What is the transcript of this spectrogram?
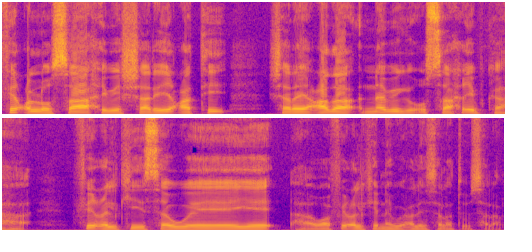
ficlu saaxibi shariicati shareecada nabiga u saaxiibka ahaa ficilkiisa weeye waa ficilkii nabiga aleyh isalaatu wasalaam.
